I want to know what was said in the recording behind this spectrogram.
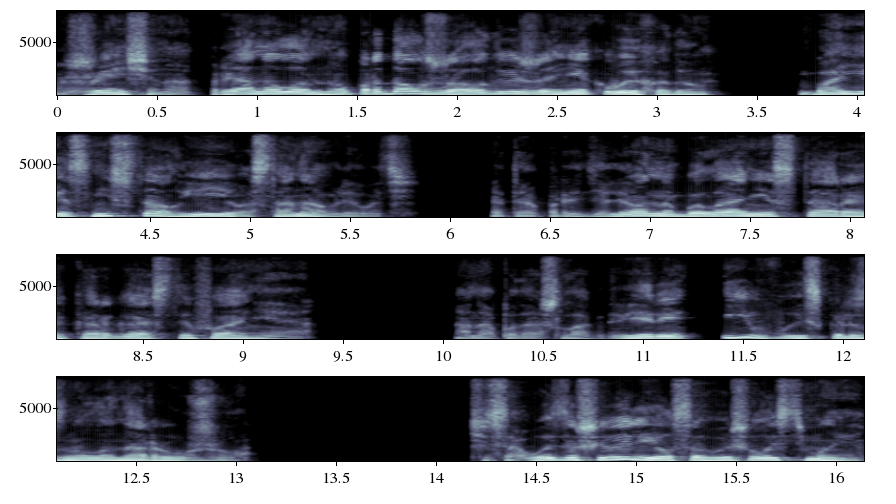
Женщина отпрянула, но продолжала движение к выходу. Боец не стал ее останавливать. Это определенно была не старая корга Стефания. Она подошла к двери и выскользнула наружу. Часовой зашевелился, вышел из тьмы.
